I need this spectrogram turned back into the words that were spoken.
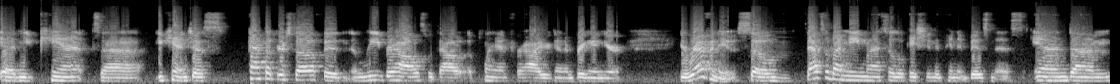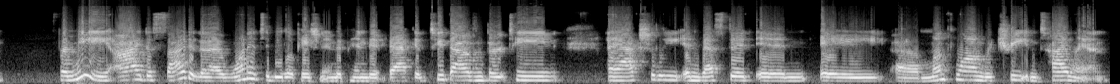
and you can't uh, you can't just pack up your stuff and, and, leave your house without a plan for how you're going to bring in your your revenue. So mm. that's what I mean when I say location independent business. And um, for me, I decided that I wanted to be location independent back in 2013. I actually invested in a, a month long retreat in Thailand.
